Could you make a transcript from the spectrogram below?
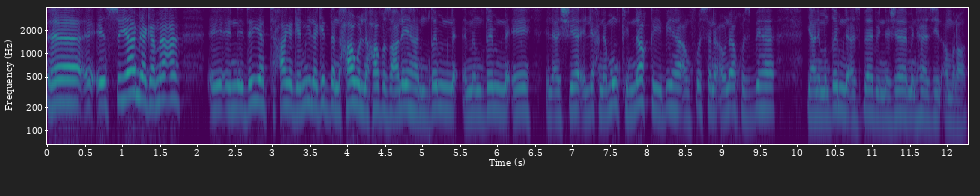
آه، الصيام يا جماعة آه، إن ديت حاجة جميلة جدا. نحاول نحافظ عليها من ضمن من ضمن إيه؟ الأشياء اللي إحنا ممكن نقي بها أنفسنا أو نأخذ بها يعني من ضمن أسباب النجاة من هذه الأمراض.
